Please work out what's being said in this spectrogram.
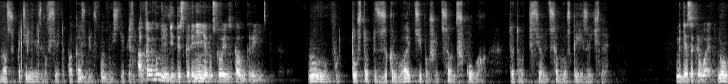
У нас по телевизору все это показывали в полной степени. А как выглядит искоренение русского языка в Украине? Ну, то, что закрывают, типа, сам в школах, вот это вот все, это сам русскоязычное. Где закрывает? Ну,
